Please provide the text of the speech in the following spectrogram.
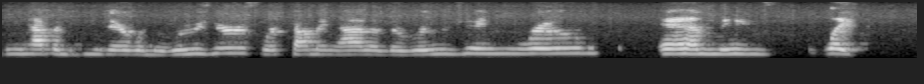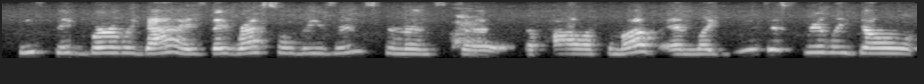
we happened to be there when the rougers were coming out of the rouging room, and these like these big burly guys they wrestle these instruments to, to polish them up, and like you just really don't.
